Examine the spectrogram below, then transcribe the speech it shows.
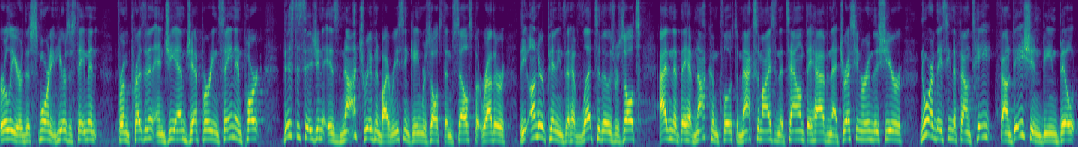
earlier this morning. Here's a statement from President and GM Jeff Berding saying in part, this decision is not driven by recent game results themselves, but rather the underpinnings that have led to those results, adding that they have not come close to maximizing the talent they have in that dressing room this year, nor have they seen a foundation being built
